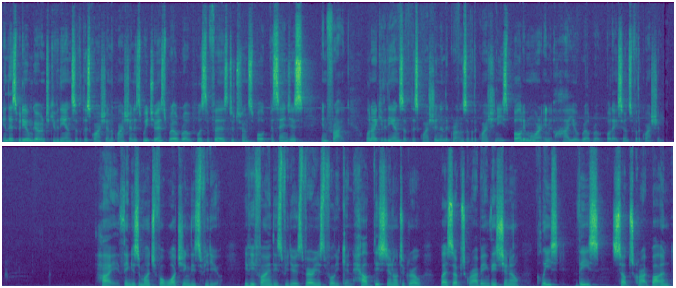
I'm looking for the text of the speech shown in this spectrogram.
In this video, I'm going to give you the answer for this question. The question is which US railroad was the first to transport passengers in freight? When I give you the answer for this question, and the correct answer for the question is Baltimore and Ohio Railroad. What is the answer for the question. Hi, thank you so much for watching this video. If you find this video is very useful, you can help this channel to grow by subscribing this channel. Please this subscribe button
